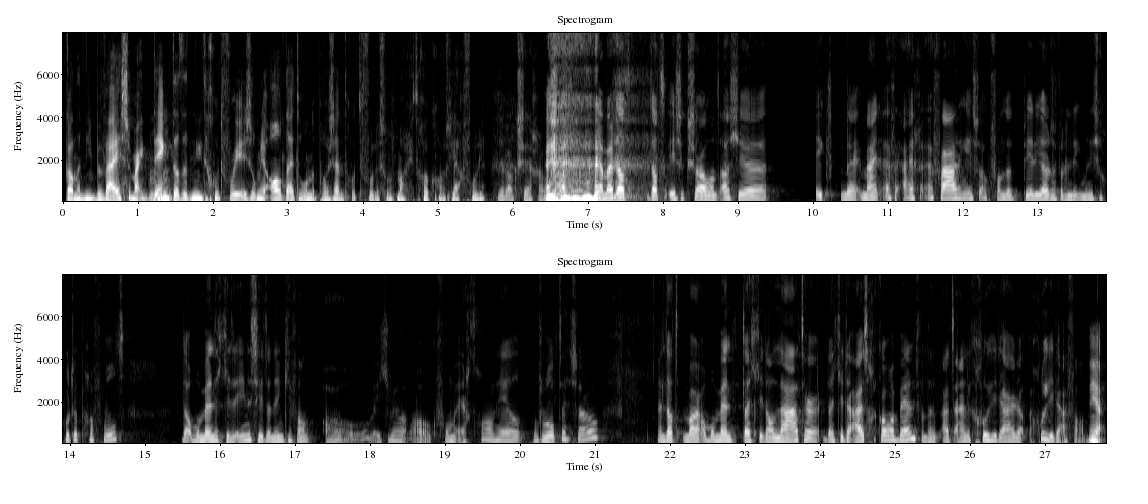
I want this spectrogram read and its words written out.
kan het niet bewijzen, maar ik denk mhm. dat het niet goed voor je is om je altijd 100% goed te voelen. Soms mag je toch ook gewoon slecht voelen. Dat wil ik zeggen. ja, maar dat, dat is ook zo. Want als je, ik, mijn eigen ervaring is ook van de periodes waarin ik me niet zo goed heb gevoeld. Dat op het moment dat je erin zit, dan denk je van, oh, weet je wel, oh, ik voel me echt gewoon heel rot en zo. En dat, maar op het moment dat je dan later, dat je eruit gekomen bent, want uiteindelijk groei je, daar, groei je daarvan. Ja.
